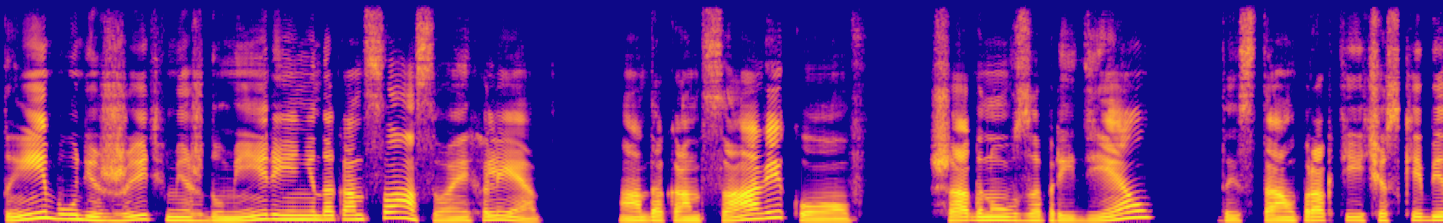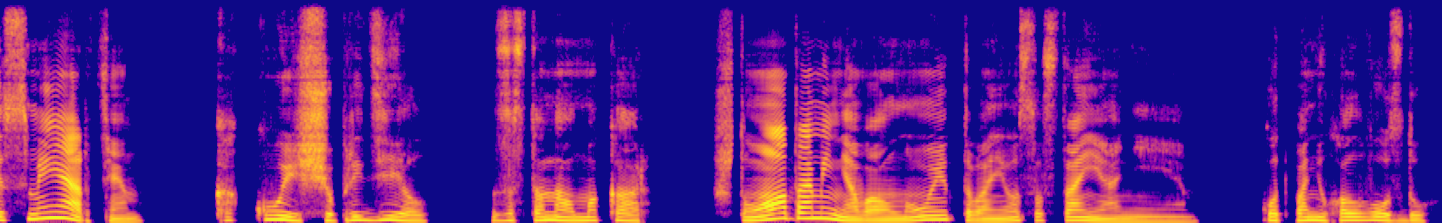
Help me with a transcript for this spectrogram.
«Ты будешь жить в Междумирье не до конца своих лет, а до конца веков. Шагнув за предел, ты стал практически бессмертен. «Какой еще предел?» — застонал Макар. «Что-то меня волнует твое состояние». Кот понюхал воздух.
